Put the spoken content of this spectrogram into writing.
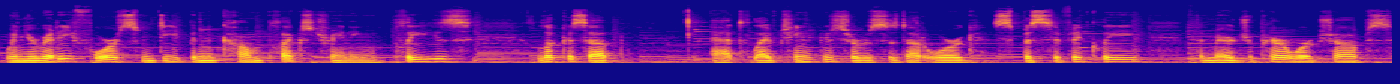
when you're ready for some deep and complex training, please look us up at lifechangingservices.org, specifically the marriage repair workshops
